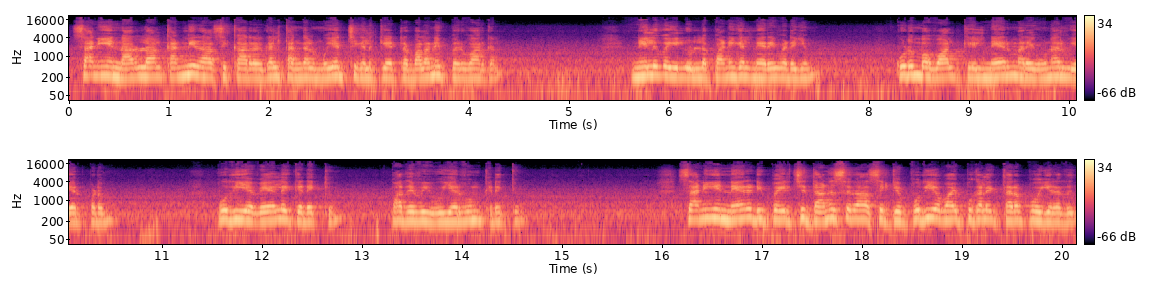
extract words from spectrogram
சனியின் அருளால் கன்னி ராசிக்காரர்கள் தங்கள் முயற்சிகளுக்கு ஏற்ற பலனை பெறுவார்கள். நிலுவையில் உள்ள பணிகள் நிறைவடையும். குடும்ப வாழ்க்கையில் நேர்மறை உணர்வு ஏற்படும். புதிய வேலை கிடைக்கும். பதவி உயர்வும் கிடைக்கும். சனியின் நேரடி பயிற்சி தனுசு ராசிக்கு புதிய வாய்ப்புகளை தரப்போகிறது.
